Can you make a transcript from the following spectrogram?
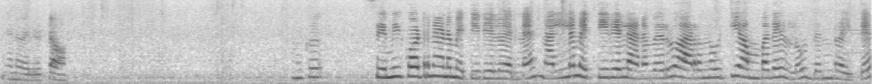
ഇങ്ങനെ വരും കേട്ടോ നമുക്ക് സെമി കോട്ടൺ ആണ് മെറ്റീരിയൽ വരുന്നത്. നല്ല മെറ്റീരിയൽ ആണ്. വെറും അറുന്നൂറ്റി അമ്പതേ ഉള്ളൂ. ഇതിന് റേറ്റ്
